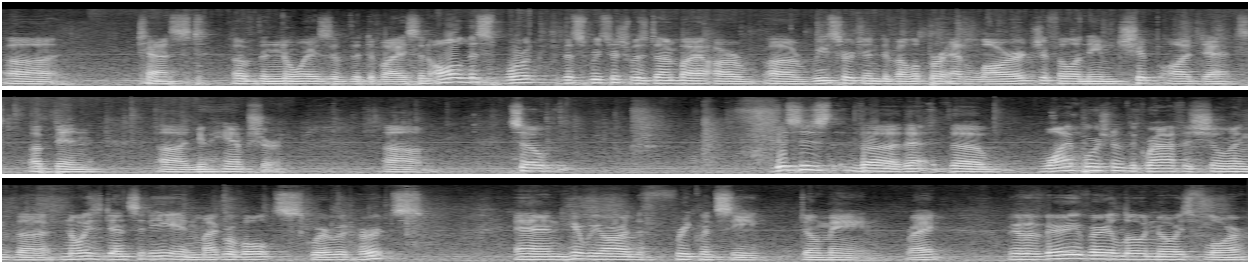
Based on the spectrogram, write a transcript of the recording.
uh, test of the noise of the device. And all this work, this research was done by our uh, research and developer at large, a fellow named Chip Audette up in uh, New Hampshire. Um, so this is the, the, the Y portion of the graph is showing the noise density in microvolts square root hertz. And here we are in the frequency domain, right? We have a very, very low noise floor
